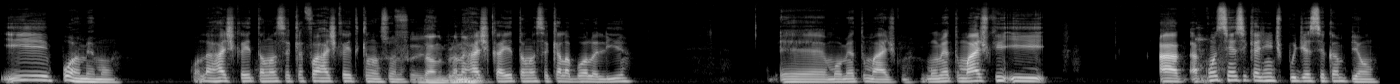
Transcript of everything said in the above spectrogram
E, porra, meu irmão, quando a Rascaeta lança, que foi a Rascaeta que lançou, né? Foi. Quando a Rascaeta lança aquela bola ali, é, momento mágico. Momento mágico e a, a consciência que a gente podia ser campeão.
